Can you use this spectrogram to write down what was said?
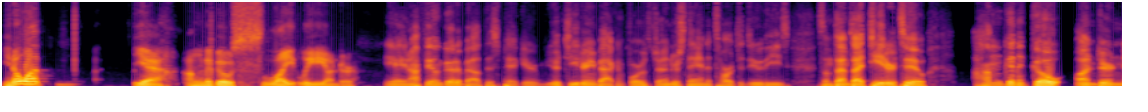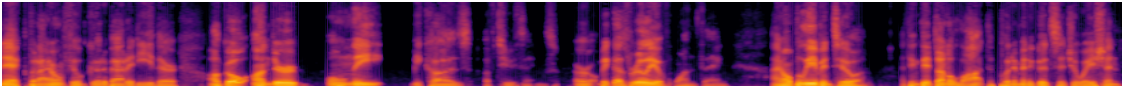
You know what? Yeah, I'm going to go slightly under. Yeah, you're not feeling good about this pick. You're you're teetering back and forth, which I understand. It's hard to do these. Sometimes I teeter too. I'm gonna go under Nick, but I don't feel good about it either. I'll go under only because of two things, or because really of one thing. I don't believe in Tua. I think they've done a lot to put him in a good situation,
